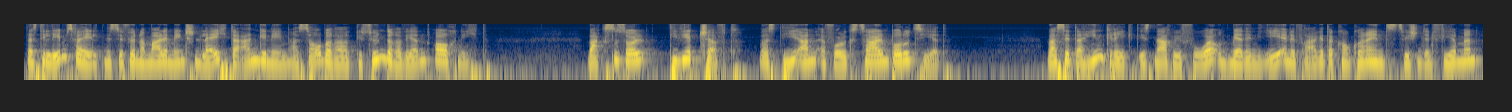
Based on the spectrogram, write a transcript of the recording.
Dass die Lebensverhältnisse für normale Menschen leichter, angenehmer, sauberer, gesünderer werden, auch nicht. Wachsen soll die Wirtschaft, was die an Erfolgszahlen produziert. Was sie da hinkriegt, ist nach wie vor und mehr denn je eine Frage der Konkurrenz zwischen den Firmen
